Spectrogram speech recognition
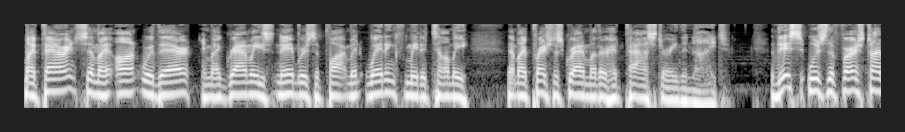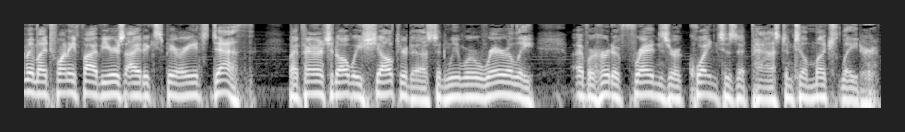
My parents and my aunt were there in my Grammy's neighbor's apartment, waiting for me to tell me that my precious grandmother had passed during the night. This was the first time in my 25 years I had experienced death. My parents had always sheltered us, and we were rarely ever heard of friends or acquaintances that passed until much later.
